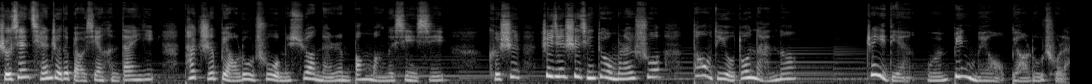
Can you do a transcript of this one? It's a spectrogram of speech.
首先，前者的表现很单一，他只表露出我们需要男人帮忙的信息。可是这件事情对我们来说到底有多难呢？这一点我们并没有表露出来。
